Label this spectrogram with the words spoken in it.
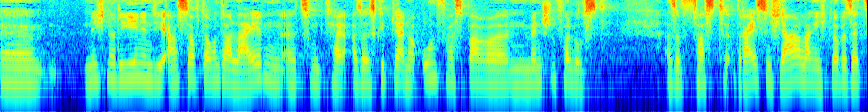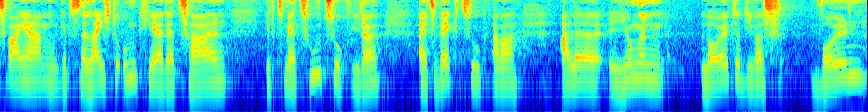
Ähm, nicht nur diejenigen, die ernsthaft darunter leiden, äh, zum Teil, also es gibt ja einen unfassbaren Menschenverlust. Also fast 30 Jahre lang, ich glaube seit zwei Jahren gibt es eine leichte Umkehr der Zahlen, gibt es mehr Zuzug wieder als Wegzug, aber alle jungen Leute, die was wollen,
